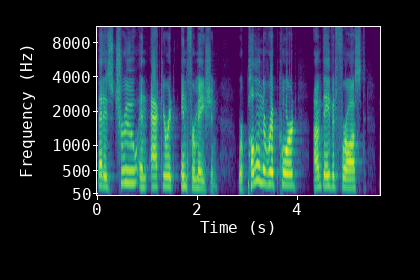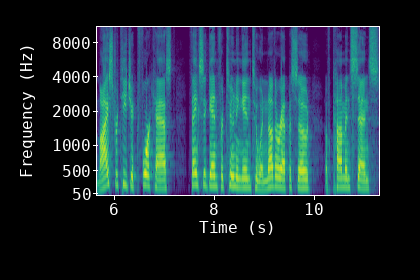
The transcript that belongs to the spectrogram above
That is true and accurate information. We're pulling the ripcord. I'm David Frost, my strategic forecast. Thanks again for tuning in to another episode of Common Sense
